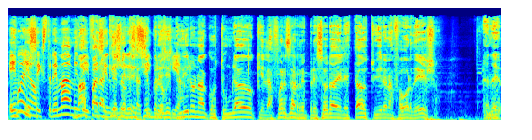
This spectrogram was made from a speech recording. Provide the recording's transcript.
Es, Bueno, es extremadamente Más para aquellos que siempre psicología. estuvieron acostumbrados que las fuerzas represoras del Estado estuvieran a favor de ellos. ¿Entendés?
